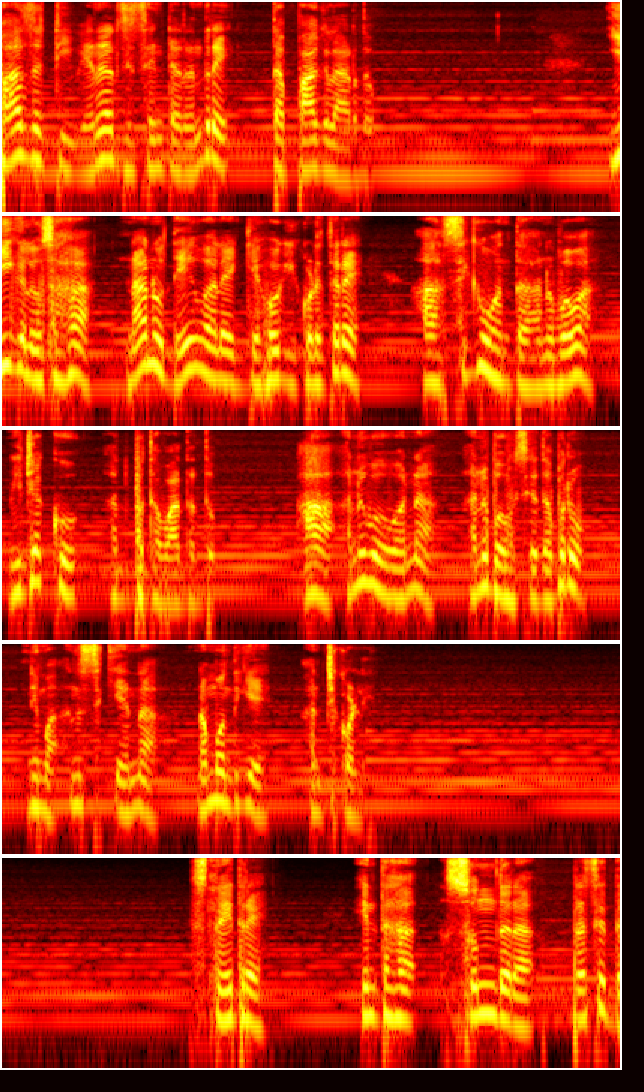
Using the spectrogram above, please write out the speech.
ಪಾಸಿಟಿವ್ ಎನರ್ಜಿ ಸೆಂಟರ್ ಅಂದರೆ ತಪ್ಪಾಗಲಾರದು. ಈಗಲೂ ಸಹ ನಾನು ದೇವಾಲಯಕ್ಕೆ ಹೋಗಿ ಕುಳಿತರೆ ಆ ಸಿಗುವಂತಹ ಅನುಭವ ನಿಜಕ್ಕೂ ಅದ್ಭುತವಾದದ್ದು. ಆ ಅನುಭವವನ್ನು ಅನುಭವಿಸಿದವರು ನಿಮ್ಮ ಅನಿಸಿಕೆಯನ್ನು ನಮ್ಮೊಂದಿಗೆ ಹಂಚಿಕೊಳ್ಳಿ. ಸ್ನೇಹಿತರೆ, ಇಂತಹ ಸುಂದರ ಪ್ರಸಿದ್ಧ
